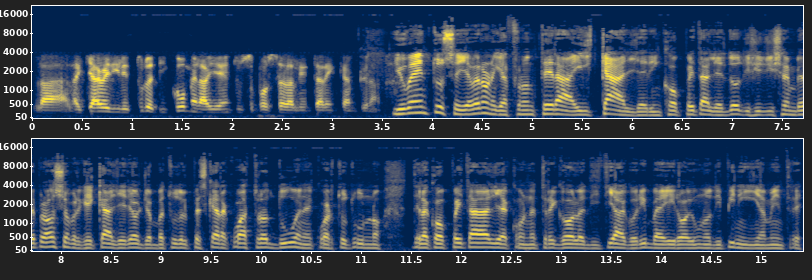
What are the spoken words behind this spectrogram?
la, la chiave di lettura di come la Juventus possa rallentare in campionato. Juventus Iavarone che affronterà il Cagliari in Coppa Italia il 12 dicembre prossimo perché il Cagliari oggi ha battuto il Pescara 4-2 nel quarto turno della Coppa Italia con tre gol di Tiago Ribeiro e uno di Piniglia mentre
